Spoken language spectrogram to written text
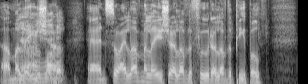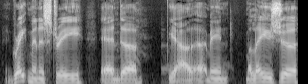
Uh, Malaysia, yeah, and so I love Malaysia. I love the food. I love the people. Great ministry, and uh, yeah, I mean, Malaysia,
